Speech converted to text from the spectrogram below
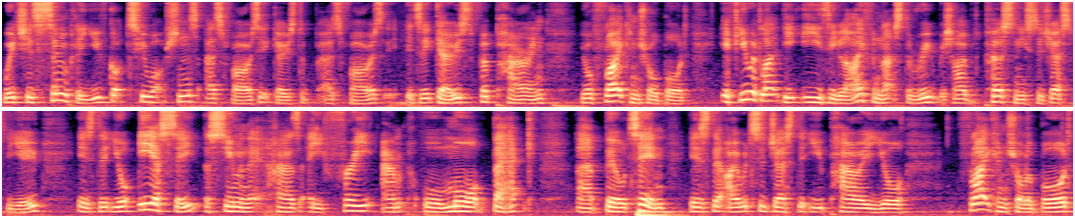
which is simply you've got two options as far as it goes to as far as, as it goes for powering your flight control board. If you would like the easy life, and that's the route which I would personally suggest for you, is that your ESC, assuming that it has a 3 amp or more BEC uh, built in, is that I would suggest that you power your flight controller board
